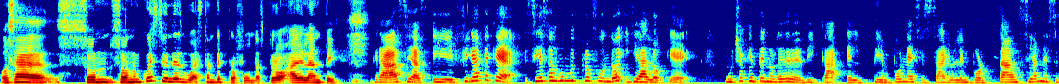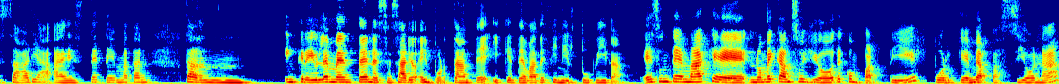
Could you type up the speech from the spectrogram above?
O sea, son, son cuestiones bastante profundas, pero adelante. Gracias. Y fíjate que sí es algo muy profundo y a lo que mucha gente no le dedica el tiempo necesario, la importancia necesaria a este tema tan, tan increíblemente necesario e importante y que te va a definir tu vida. Es un tema que no me canso yo de compartir porque me apasiona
